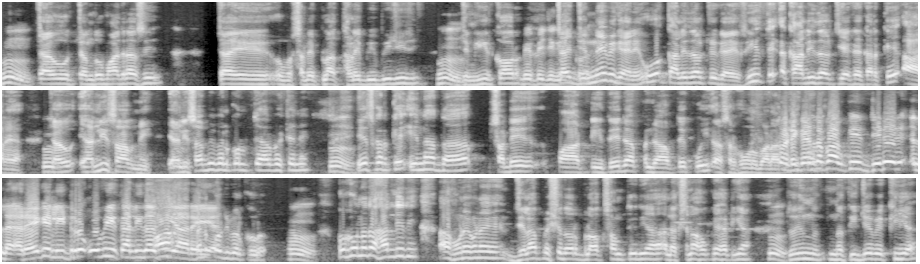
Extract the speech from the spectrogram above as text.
ਹੂੰ। ਚਾਹੇ ਉਹ ਚੰਦੂ ਮਾਜਰਾ ਸੀ ਚਾਹੇ ਉਹ ਸਾਡੇ ਭਲਾਥ ਵਾਲੇ ਬੀਬੀ ਜੀ ਜੰਗੀਰ ਕੌਰ ਚਾਹੇ। ਜਿੰਨੇ ਵੀ ਗਏ ਨੇ ਉਹ ਅਕਾਲੀ ਦਲ ਚ ਗਏ ਸੀ ਤੇ ਅਕਾਲੀ ਦਲ ਚ ਇੱਕ ਕਰਕੇ ਆ ਰਿਹਾ। ਚਾਹੇ ਅਲੀ ਸਾਹਿਬ ਨੇ ਅਲੀ ਸਾਹਿਬ ਵੀ ਬਿਲਕੁਲ ਤਿਆਰ ਬੈਠੇ ਨੇ। ਇਸ ਕਰਕੇ ਇਹਨਾਂ ਦਾ ਸਾਡੇ ਪਾਰਟੀ ਤੇ ਜਾਂ ਪੰਜਾਬ ਤੇ ਕੋਈ ਅਸਰ ਹੋਣ ਵਾਲਾ ਤੁਹਾਡੇ ਕਹਿਣ ਦਾ ਭਾਵ ਕਿ ਜਿਹੜੇ ਰਹਿ ਗਏ ਲੀਡਰ ਉਹ ਵੀ ਅਕਾਲੀ ਦਲ 'ਚ ਹੀ ਆ ਰਹੇ ਆ। ਬਿਲਕੁਲ ਜੀ ਬਿਲਕੁਲ। ਹੂੰ। ਕਿਉਂਕਿ ਉਹਨਾਂ ਦਾ ਹੱਲ ਹੀ ਨਹੀਂ। ਆ ਹੁਣੇ ਹੁਣੇ ਜ਼ਿਲ੍ਹਾ ਪ੍ਰੀਸ਼ਦ ਔਰ ਬਲਾਕ ਸੰਮਤੀ ਦੀਆਂ ਇਲੈਕਸ਼ਨਾਂ ਹੋ ਕੇ ਹਟੀਆਂ। ਤੁਸੀਂ ਨਤੀਜੇ ਵੇਖੀ ਆ।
